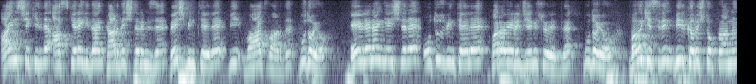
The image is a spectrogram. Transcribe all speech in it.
Aynı şekilde askere giden kardeşlerimize 5000 TL bir vaat vardı. Bu da yok. Evlenen gençlere 30 bin TL para verileceğini söylediler. Bu da yok. Balıkesir'in bir karış toprağını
